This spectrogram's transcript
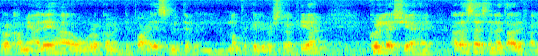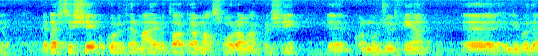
الرقمي عليها أو رقم الدفاع اسم المنطقة اللي بشتغل فيها كل الأشياء هاي. على أساس اني أتعرف عليه. فنفس الشيء بكون مثلا معي بطاقة مع صوره مع كل شيء آه، بكون موجود فيها آه، اللي بده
